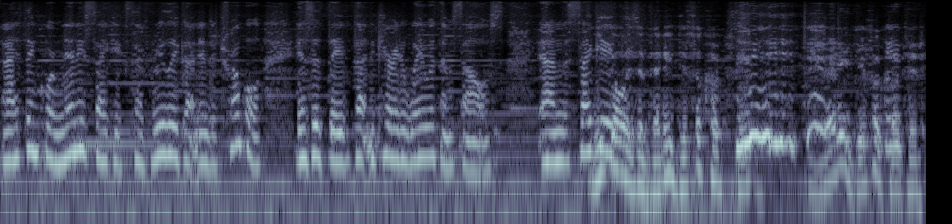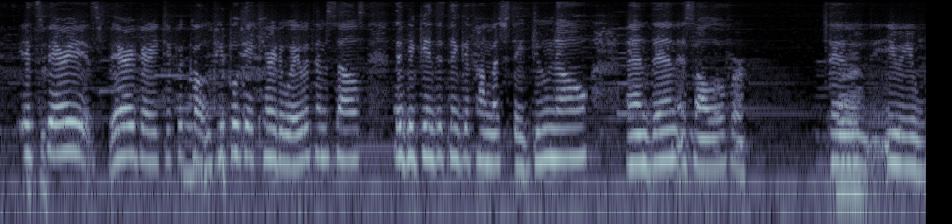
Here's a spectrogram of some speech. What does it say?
And I think where many psychics have really gotten into trouble is that they've gotten carried away with themselves. And the psychic Ego is a very difficult thing. very difficult. It- it's very it's very very difficult and people get carried away with themselves they begin to think of how much they do know and then it's all over then you you you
